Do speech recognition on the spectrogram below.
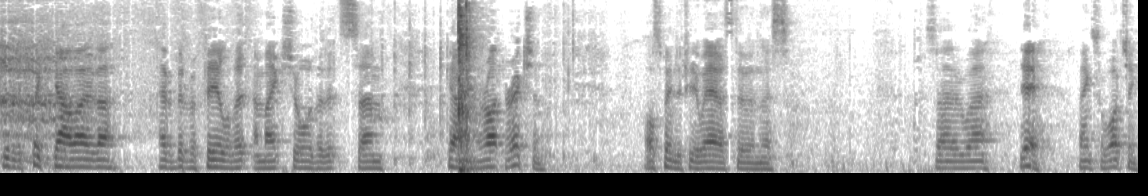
Give it a quick go over, have a bit of a feel of it and make sure that it's um, going in the right direction. I'll spend a few hours doing this. So uh, yeah, thanks for watching.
